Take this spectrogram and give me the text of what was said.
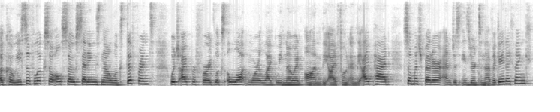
a cohesive look. So also settings now looks different which I prefer. It looks a lot more like we know it on the iPhone and the iPad. So much better and just easier to navigate, I think.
